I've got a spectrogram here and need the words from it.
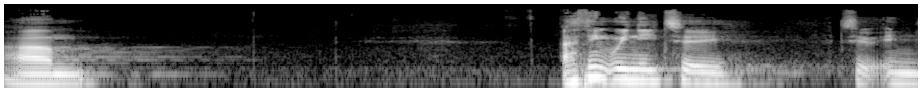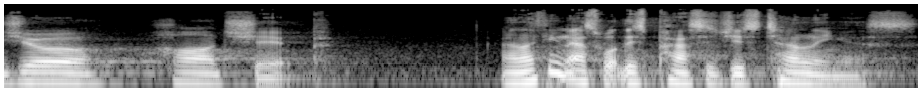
Um, I think we need to, to endure hardship. And I think that's what this passage is telling us.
